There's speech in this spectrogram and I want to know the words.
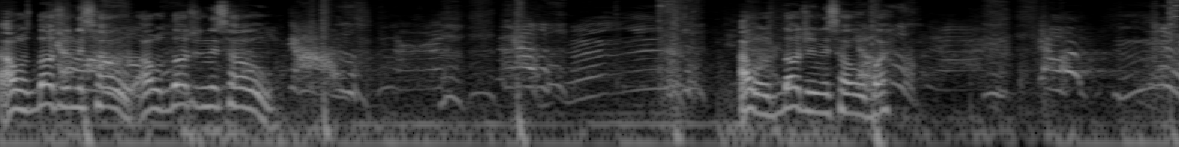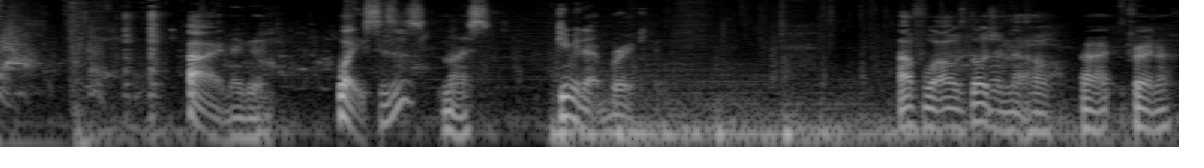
I was dodging this hole. I was dodging this hole. I was dodging this hole, boy. Alright, nigga. Wait, scissors? Nice. Give me that brick. I thought I was dodging that hole. Alright, fair enough.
